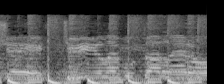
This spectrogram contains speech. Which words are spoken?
duše, tílem u talero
